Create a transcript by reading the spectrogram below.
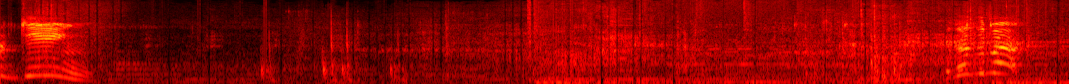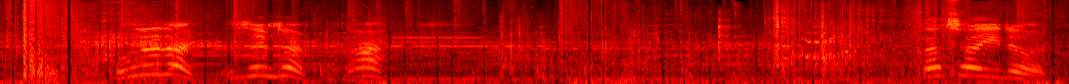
I ding! I got the map! We're gonna die at the same time! Ah! That's how you do it.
